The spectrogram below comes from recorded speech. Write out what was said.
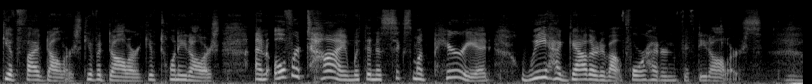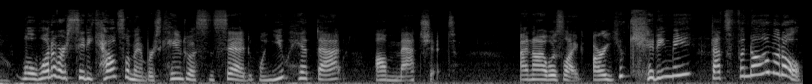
give five dollars, give a dollar, give twenty dollars, and over time, within a six-month period, we had gathered about four hundred and fifty dollars. Mm. Well, one of our city council members came to us and said, "When you hit that, I'll match it." And I was like, "Are you kidding me? That's phenomenal!"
